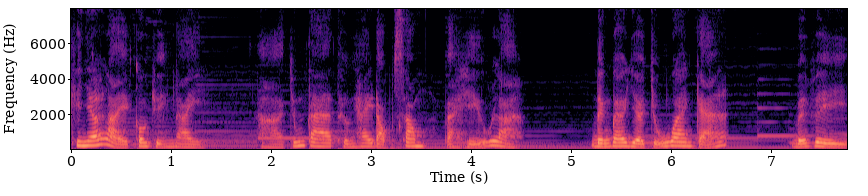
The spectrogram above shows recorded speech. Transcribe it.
khi nhớ lại câu chuyện này à, chúng ta thường hay đọc xong và hiểu là đừng bao giờ chủ quan cả bởi vì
